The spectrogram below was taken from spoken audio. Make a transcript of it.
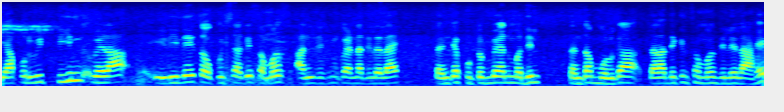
यापूर्वी तीन वेळा ईडीने चौकशीसाठी समन्स अनिल देशमुख यांना दिलेला आहे. त्यांच्या कुटुंबियांमधील त्यांचा मुलगा त्याला देखील समन्स दिलेला आहे.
